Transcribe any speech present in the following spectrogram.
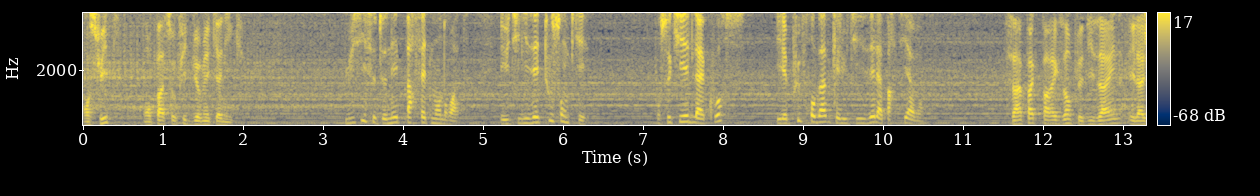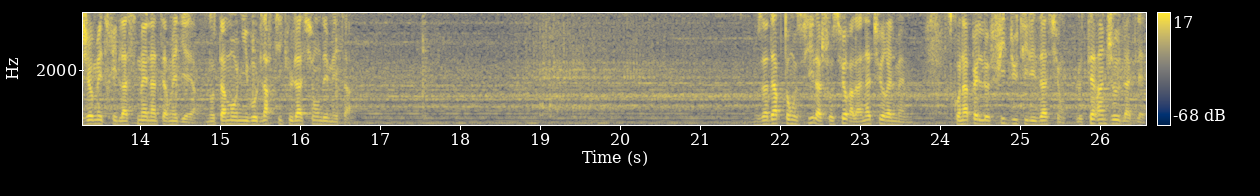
Ensuite, on passe au fit biomécanique. Lucie se tenait parfaitement droite et utilisait tout son pied. Pour ce qui est de la course, il est plus probable qu'elle utilisait la partie avant. Ça impacte par exemple le design et la géométrie de la semelle intermédiaire, notamment au niveau de l'articulation des métals. Nous adaptons aussi la chaussure à la nature elle-même, ce qu'on appelle le fit d'utilisation, le terrain de jeu de l'athlète.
